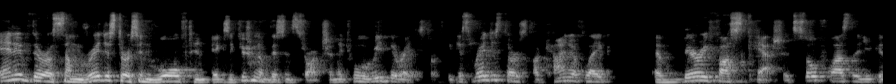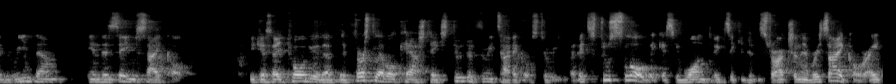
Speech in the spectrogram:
And if there are some registers involved in execution of this instruction, it will read the registers because registers are kind of like a very fast cache. It's so fast that you can read them in the same cycle. Because I told you that the first level cache takes two to three cycles to read, but it's too slow because you want to execute instruction every cycle, right?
